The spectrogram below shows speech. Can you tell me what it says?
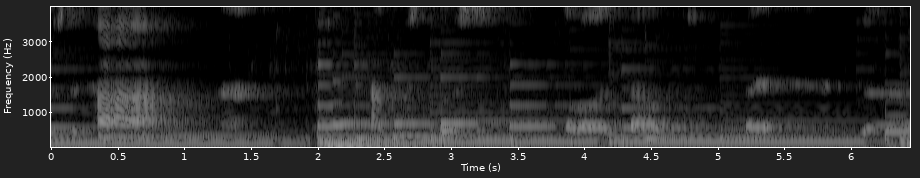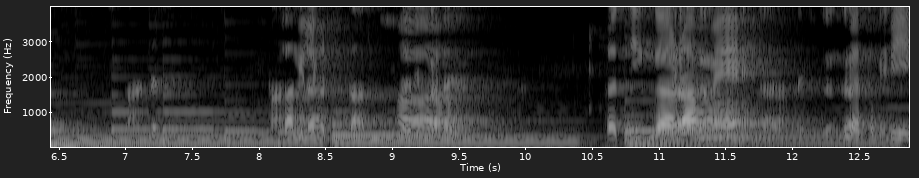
Agustus Ah, Agustus kalau tahun ini kayaknya juga standar sih stabil Standar. stabil Ah, daripada berarti nggak rame, nggak rame juga nggak nggak sepi.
